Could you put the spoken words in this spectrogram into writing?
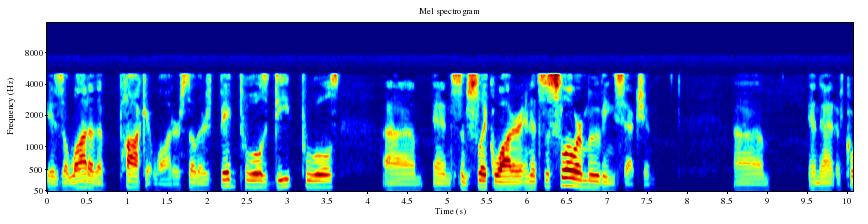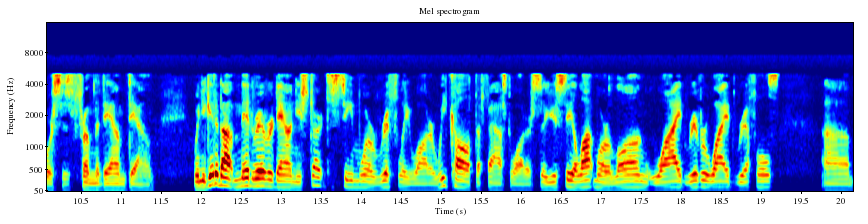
is a lot of the pocket water. So there's big pools, deep pools, um, and some slick water, and it's a slower moving section. Um, and that, of course, is from the dam down. When you get about mid-river down, you start to see more riffly water. We call it the fast water. So you see a lot more long, wide, river-wide riffles. Um,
